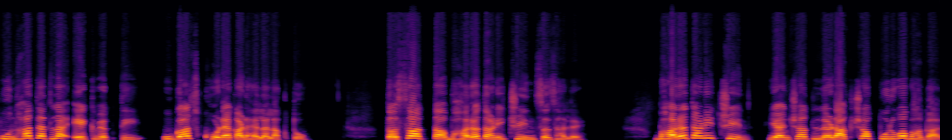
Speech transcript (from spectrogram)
पुन्हा त्यातला एक व्यक्ती उगाच खोड्या काढायला लागतो. तसं आता भारत आणि चीनचं झालंय. भारत आणि चीन यांच्यात लडाखच्या पूर्व भागात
